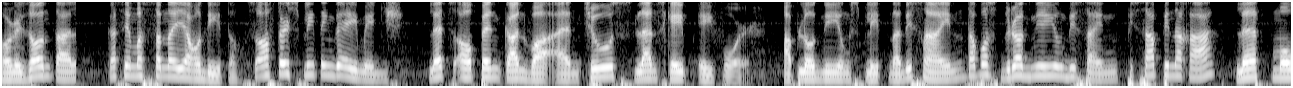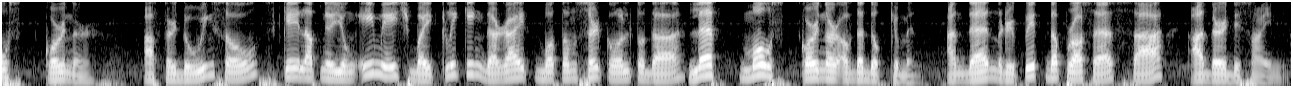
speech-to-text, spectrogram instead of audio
horizontal kasi mas sanay ako dito. So after splitting the image, let's open Canva and choose Landscape A4. Upload niyo yung split na design, tapos drag niyo yung design sa pinaka leftmost corner. After doing so, scale up nyo yung image by clicking the right bottom circle to the leftmost corner of the document. And then, repeat the process sa other design.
